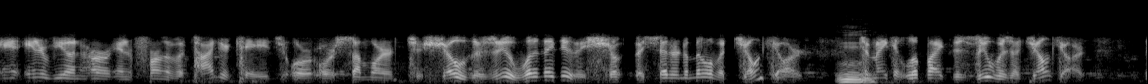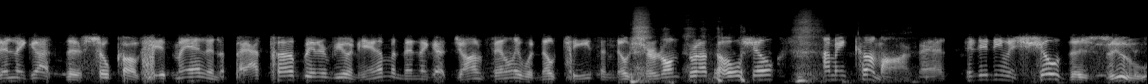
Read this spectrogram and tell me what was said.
a- interviewing her in front of a tiger cage or, or somewhere to show the zoo, what did they do? They show, they set her in the middle of a junkyard Mm. to make it look like the zoo was a junkyard. Then they got the so-called hitman in the bathtub interviewing him, and then they got John Finlay with no teeth and no shirt on throughout the whole show. I mean, come on, man! They didn't even show the zoo.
